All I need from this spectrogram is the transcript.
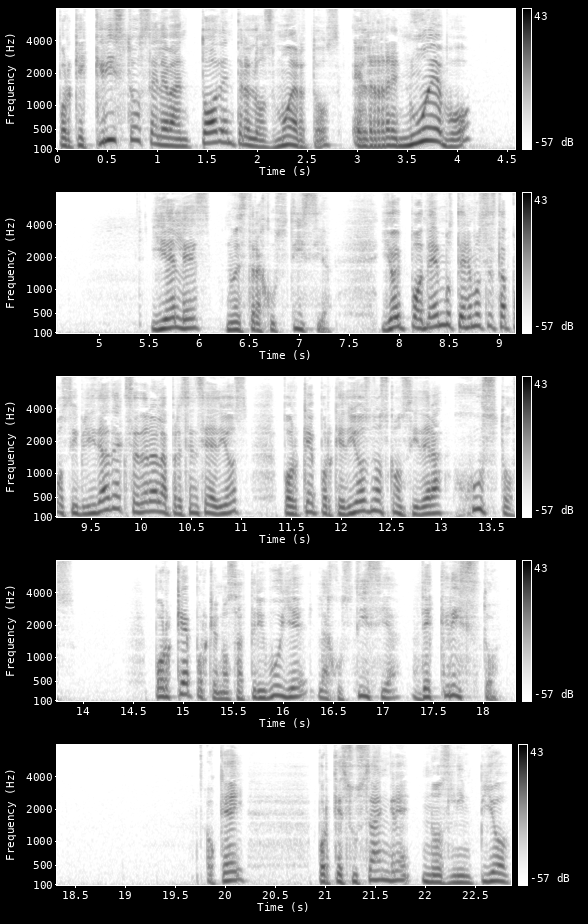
porque Cristo se levantó de entre los muertos, el renuevo, y Él es nuestra justicia. Y hoy podemos, tenemos esta posibilidad de acceder a la presencia de Dios. ¿Por qué? Porque Dios nos considera justos. ¿Por qué? Porque nos atribuye la justicia de Cristo. ¿Ok? Porque su sangre nos limpió.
